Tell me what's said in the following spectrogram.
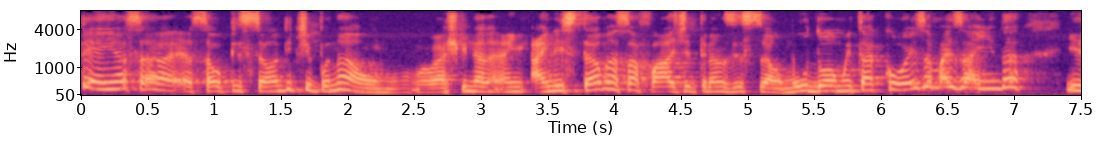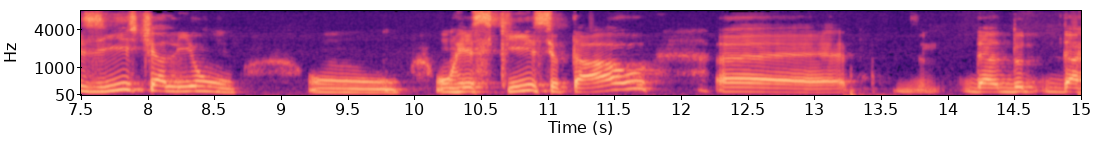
tem essa, essa opção de tipo, não, eu acho que ainda estamos nessa fase de transição. Mudou muita coisa, mas ainda existe ali um, um, um resquício tal é, da, do, da,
